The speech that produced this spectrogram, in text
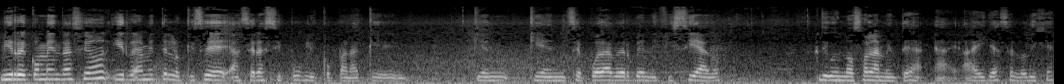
Mi recomendación, y realmente lo quise hacer así público para que quien, quien se pueda ver beneficiado, digo, y no solamente a, a ella se lo dije,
